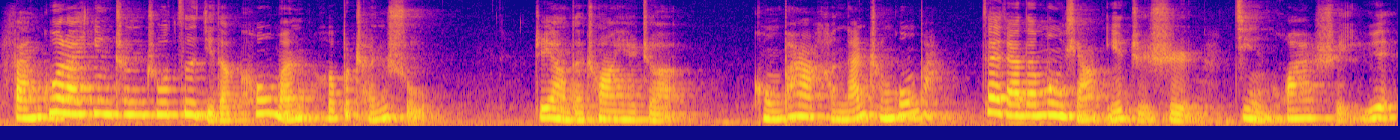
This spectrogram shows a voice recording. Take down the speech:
反过来映衬出自己的抠门和不成熟。这样的创业者恐怕很难成功吧？再大的梦想也只是镜花水月。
